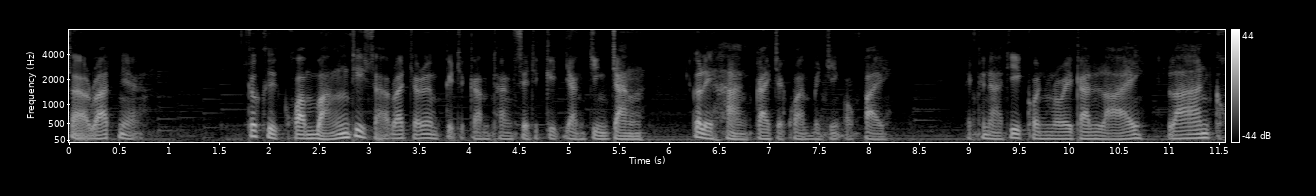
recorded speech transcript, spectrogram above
สหรัฐเนี่ยก็คือความหวังที่สหรัฐจะเริ่มกิจกรรมทางเศรษฐกิจอย่างจริงจัง ก็เลยห่างไกลจากความเป็นจริงออกไป ในขณะที่คนบริการหลายล้านค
